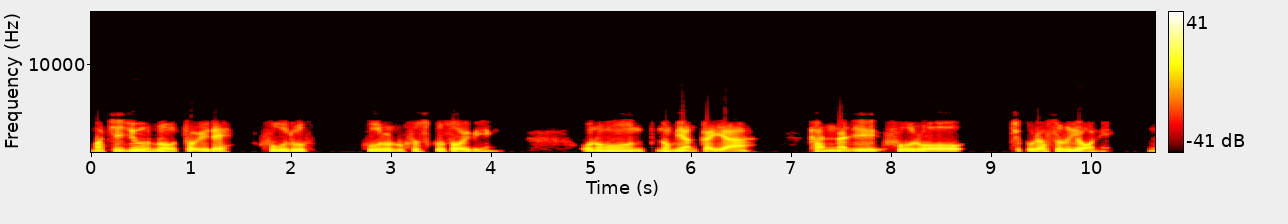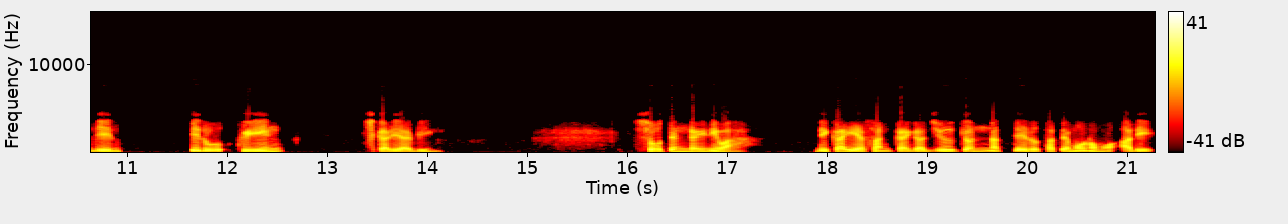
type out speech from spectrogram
町中のトイレ、フール、フールのフスクソイビン。この飲み屋会や、かんなじフールを作らするように、で、いるクイーン、チカリアビン。商店街には、2階や3階が住居になっている建物もあり、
